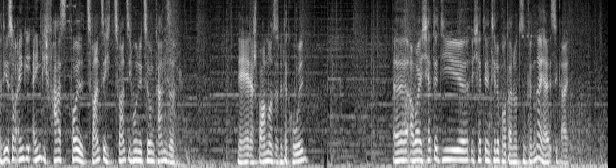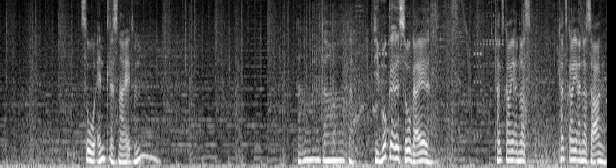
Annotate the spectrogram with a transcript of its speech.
Und die ist doch eigentlich, eigentlich fast voll. 20, 20 Munition kann sie. Nee, da sparen wir uns das mit der Kohlen. Äh, aber ich hätte die, ich hätte den Teleporter nutzen können. Naja, ist egal. So, Endless Night. Hm. Die Mucke ist so geil. Ich kann es gar nicht anders, kann es gar nicht anders sagen.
